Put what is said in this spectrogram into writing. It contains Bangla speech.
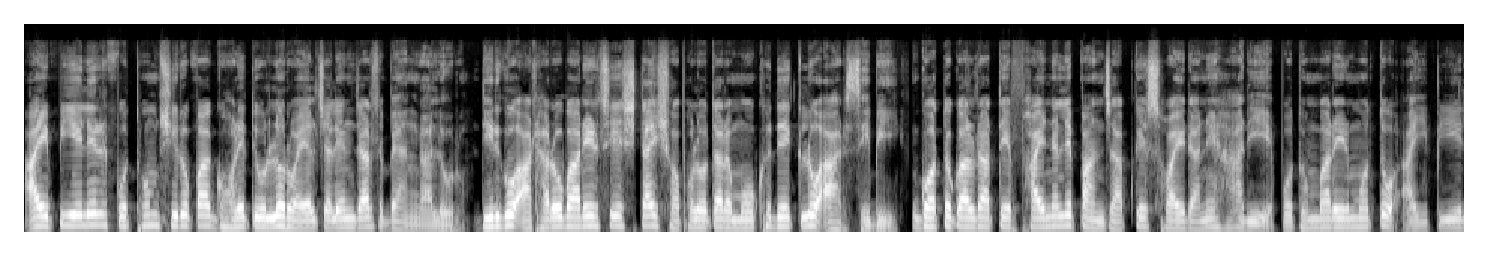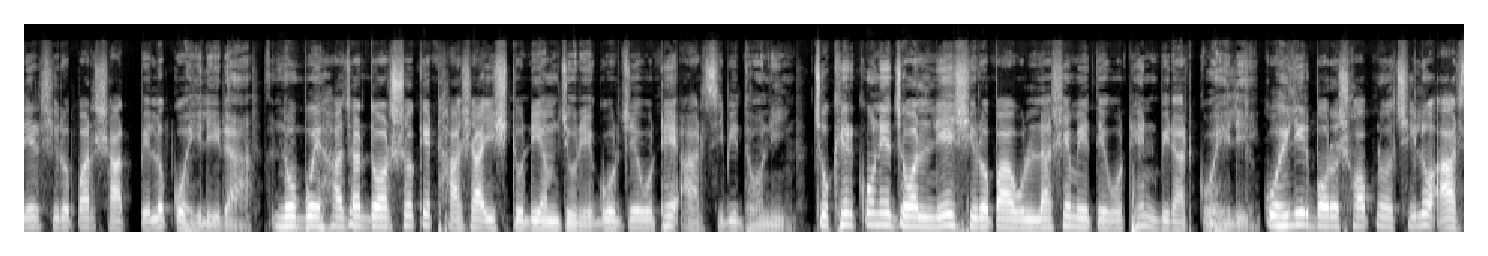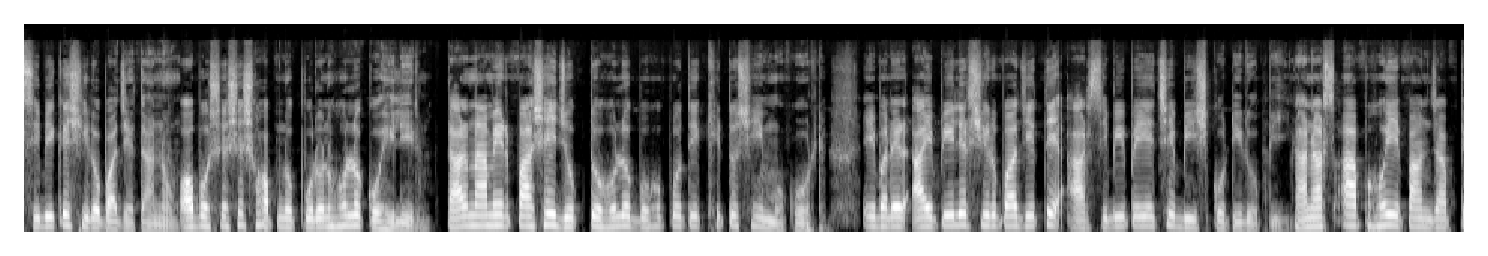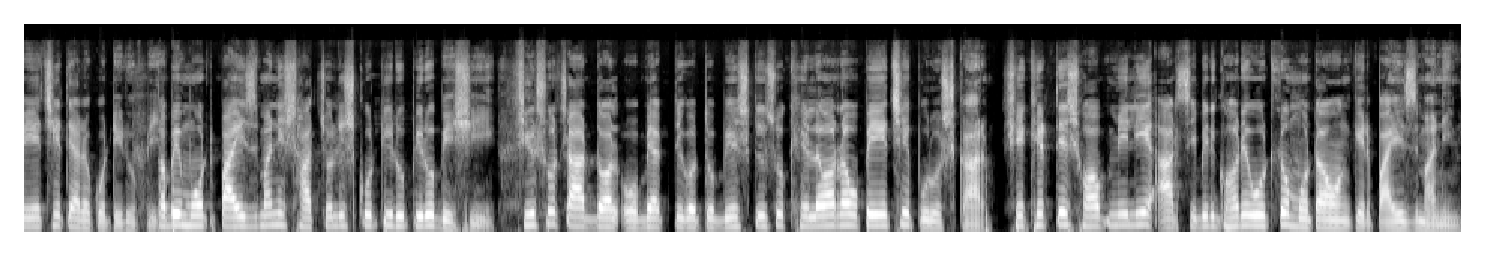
আইপিএলের প্রথম শিরোপা ঘরে তুলল রয়্যাল চ্যালেঞ্জার্স ব্যাঙ্গালোর। দীর্ঘ আঠারো বারের চেষ্টায় সফলতার মুখ দেখল আরসিবি। গতকাল রাতে ফাইনালে পাঞ্জাবকে ছয় রানে হারিয়ে প্রথমবারের মতো আইপিএলের শিরোপার স্বাদ পেল কোহলিরা। নব্বই হাজার দর্শকে ঠাসা স্টেডিয়াম জুড়ে গর্জে ওঠে আরসিবি ধোনি। চোখের কোণে জল নিয়ে শিরোপা উল্লাসে মেতে ওঠেন বিরাট কোহলি। কোহলির বড় স্বপ্ন ছিল আরসিবিকে শিরোপা জেতানো অবশেষে স্বপ্ন পূরণ হলো কোহলির। তার নামের পাশেই যুক্ত হলো বহু প্রতীক্ষিত সেই মুকুট। এবারের আইপিএলের শিরোপা জিতে আরসিবি পেয়েছে বিশ কোটি রুপি। রানার্স আপ হয়ে পাঞ্জাব পেয়েছে তেরো কোটি রুপি। তবে মোট প্রাইজ মানি সাতচল্লিশ কোটি রুপিরও বেশি। শীর্ষ চার দল ও ব্যক্তিগত বেশ কিছু খেলোয়াড়রাও পেয়েছে পুরস্কার। সেক্ষেত্রে সব মিলিয়ে আরসিবির ঘরে উঠল মোটা অঙ্কের প্রাইজ মানি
